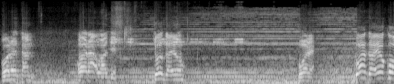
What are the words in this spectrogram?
ભોરે તન ભર આવા દે. જો ગયો. ભોરે. કો ગયો કો?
